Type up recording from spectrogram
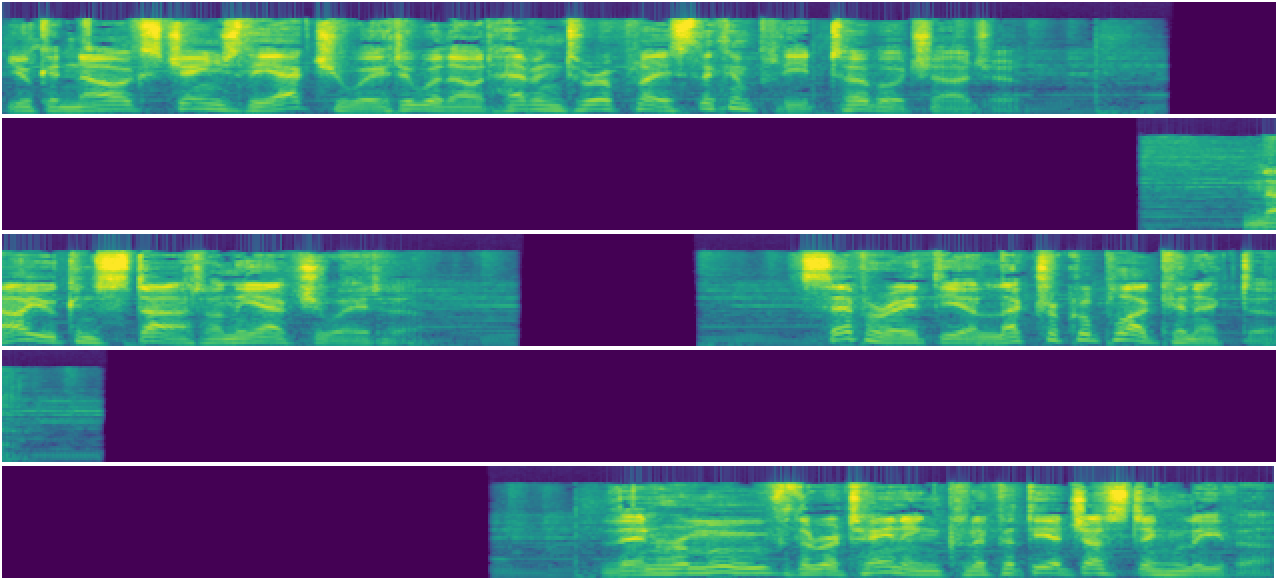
You can now exchange the actuator without having to replace the complete turbocharger. Now you can start on the actuator. Separate the electrical plug connector. Then remove the retaining clip at the adjusting lever.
